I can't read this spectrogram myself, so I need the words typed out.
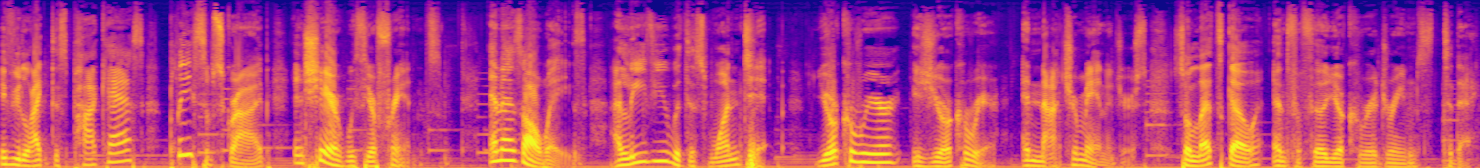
If you like this podcast, please subscribe and share with your friends. And as always, I leave you with this one tip. Your career is your career and not your manager's. So let's go and fulfill your career dreams today.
